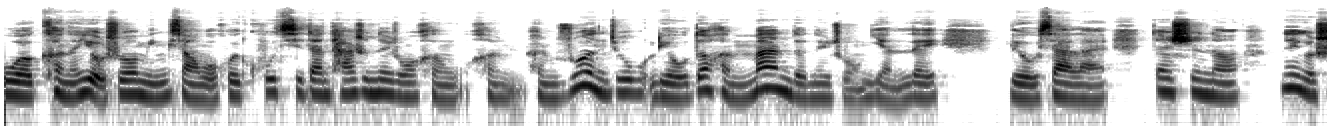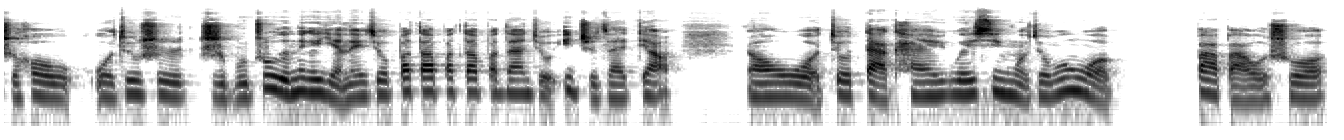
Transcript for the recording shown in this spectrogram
我可能有时候冥想我会哭泣，但它是那种很很很润，就流的很慢的那种眼泪流下来。但是呢，那个时候我就是止不住的那个眼泪就吧嗒吧嗒吧嗒就一直在掉，然后我就打开微信，我就问我爸爸，我说，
